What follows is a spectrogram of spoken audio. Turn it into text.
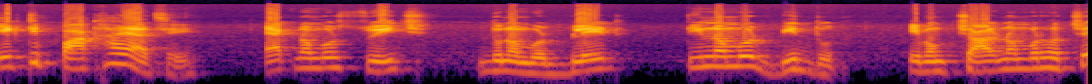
একটি পাখায় আছে এক নম্বর সুইচ, দু নম্বর ব্লেড, তিন নম্বর বিদ্যুৎ এবং চার নম্বর হচ্ছে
